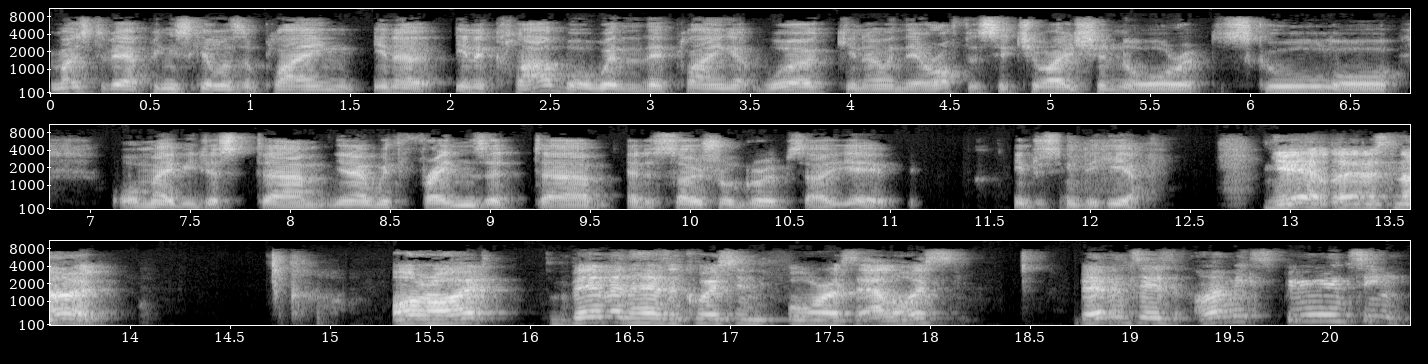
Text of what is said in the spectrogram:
most of our ping skillers are playing in a in a club or whether they're playing at work, you know, in their office situation or at school or or maybe just um, you know with friends at uh, at a social group. So yeah, interesting to hear. Yeah, let us know. All right, Bevan has a question for us, Alois. Bevan says, I'm experiencing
